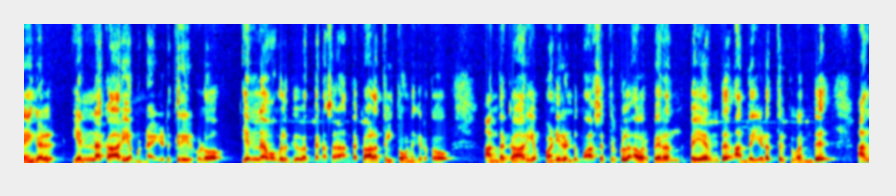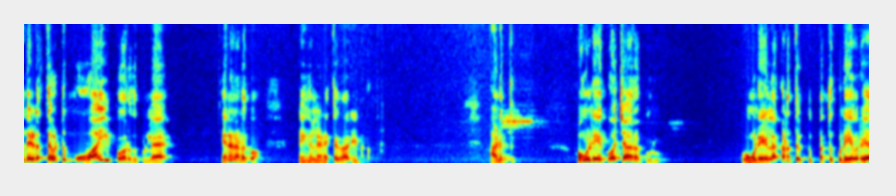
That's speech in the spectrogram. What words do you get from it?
நீங்கள் என்ன காரியம் எடுக்கிறீர்களோ என்ன உங்களுக்கு வந்து என்ன சொன்னால் அந்த காலத்தில் தோணுகிறதோ அந்த காரியம் பனிரெண்டு மாசத்திற்குள் அவர் பிறந்து பெயர்ந்து அந்த இடத்திற்கு வந்து அந்த இடத்தை விட்டு மூவ் ஆகி போறதுக்குள்ள என்ன நடக்கும்? நீங்கள் நினைத்த காரியம் நடக்கும். அடுத்து உங்களுடைய கோச்சார குரு உங்களுடைய லக்கணத்திற்கு பத்துக்குடையவரையோ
